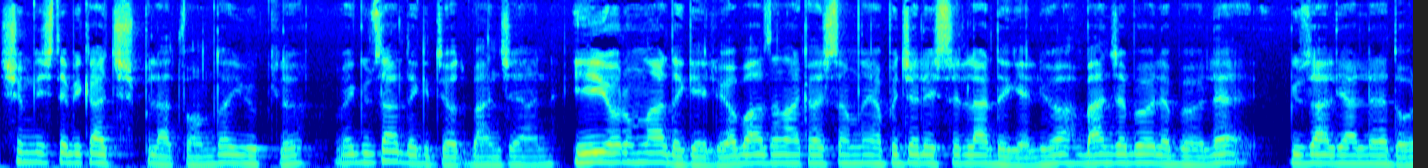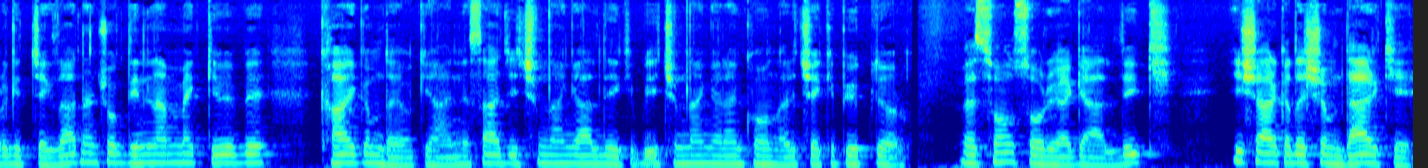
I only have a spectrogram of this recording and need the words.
Şimdi işte birkaç platformda yüklü ve güzel de gidiyordu bence yani. İyi yorumlar da geliyor. Bazen arkadaşlarımla yapıcı eleştiriler de geliyor. Bence böyle böyle güzel yerlere doğru gidecek. Zaten çok dinlenmek gibi bir kaygım da yok yani. Sadece içimden geldiği gibi içimden gelen konuları çekip yüklüyorum. Ve son soruya geldik. İş arkadaşım der ki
